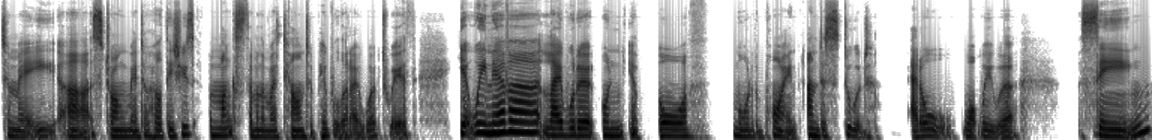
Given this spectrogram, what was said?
to me uh, strong mental health issues amongst some of the most talented people that I worked with. Yet we never labelled it or, or, more to the point, understood at all what we were seeing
